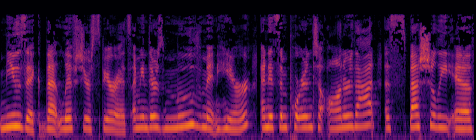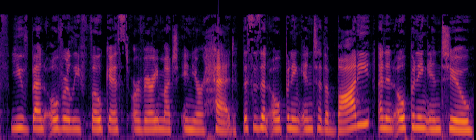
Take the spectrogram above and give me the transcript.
music that lifts your spirits. I mean, there's movement here and it's important to honor that, especially if you've been overly focused or very much in your head. This is an opening into the body and an opening into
